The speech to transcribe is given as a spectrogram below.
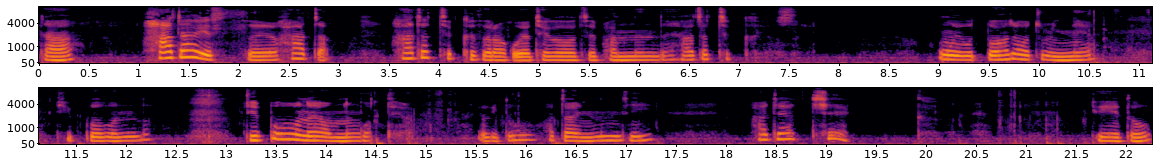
자, 하자였어 요. 하자. 하자 체크더라고요. 제가 어제 봤는데 하자 체크였어요. 어, 이것도 하자가 좀 있네요. 뒷부분도. 뒷부분에 없는 것 같아요. 여기도 하자 있는지. 하자 체크. 뒤에도.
